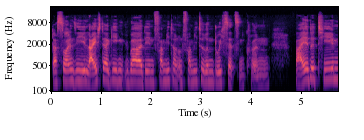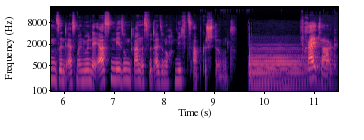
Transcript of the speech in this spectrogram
das sollen sie leichter gegenüber den Vermietern und Vermieterinnen durchsetzen können. Beide Themen sind erstmal nur in der ersten Lesung dran, es wird also noch nichts abgestimmt. Freitag.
